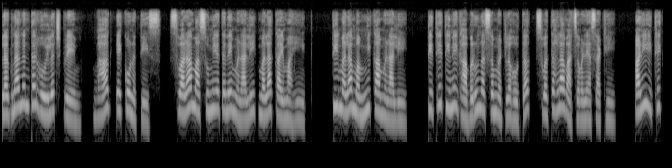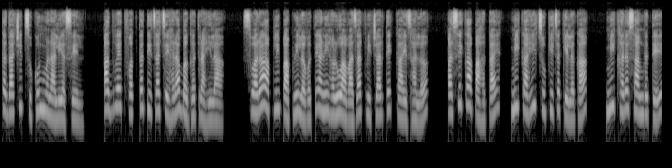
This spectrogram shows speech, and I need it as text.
लग्नानंतर होईलच प्रेम. भाग एकोणतीस. स्वरा मासुमियतने म्हणाली मला काय माहीत? ती मला मम्मी का म्हणाली? तिथे तिने घाबरून असं म्हटलं होतं स्वतःला वाचवण्यासाठी. आणि इथे कदाचित चुकून म्हणाली असेल. अद्वैत फक्त तिचा चेहरा बघत राहिला. स्वरा आपली पापणी लवते आणि हळू आवाजात विचारते काय झालं? असे का पाहताय? मी काही चुकीचं केलं का? मी खरं सांगते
